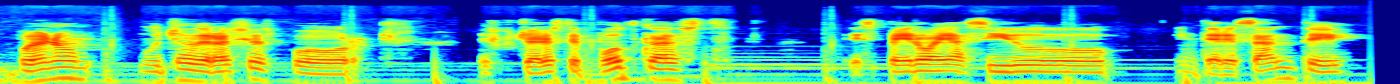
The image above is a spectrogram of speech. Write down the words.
Bueno, muchas gracias por escuchar este podcast. Espero haya sido interesante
